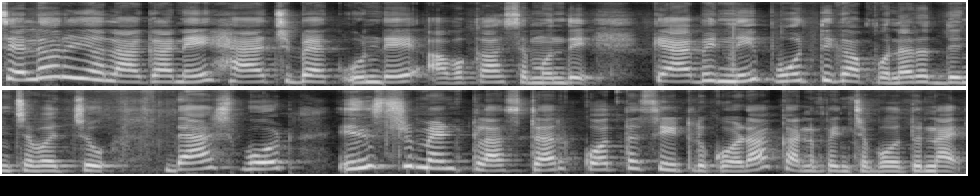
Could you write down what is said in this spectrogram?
సెలోరియా లాగానే హ్యాచ్ బ్యాక్ ఉండే అవకాశం ఉంది. క్యాబిన్ని పూర్తిగా పునరుద్ధరించవచ్చు. డాష్ బోర్డ్ ఇన్స్ట్రుమెంట్ క్లస్టర్ కొత్త సీట్లు కూడా కనిపించబోతున్నాయి.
